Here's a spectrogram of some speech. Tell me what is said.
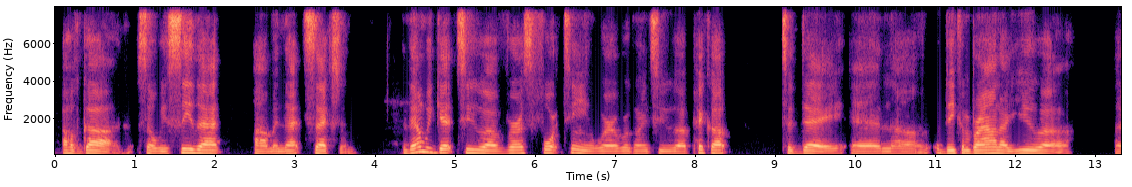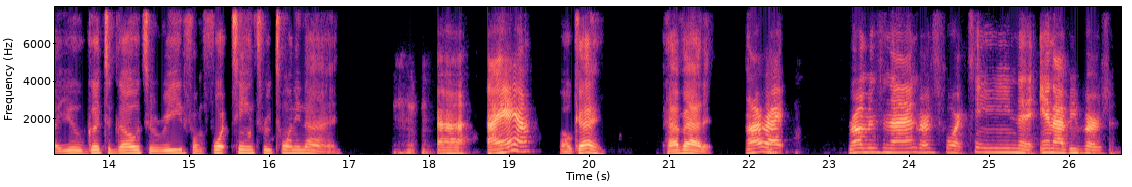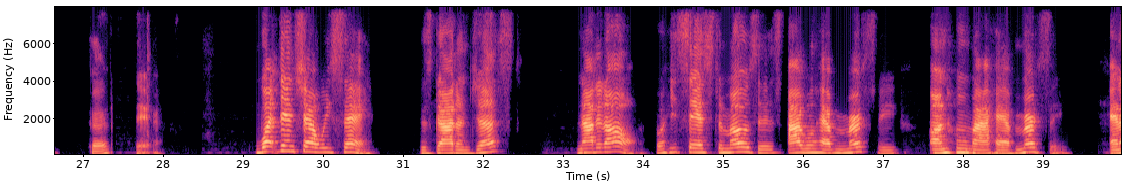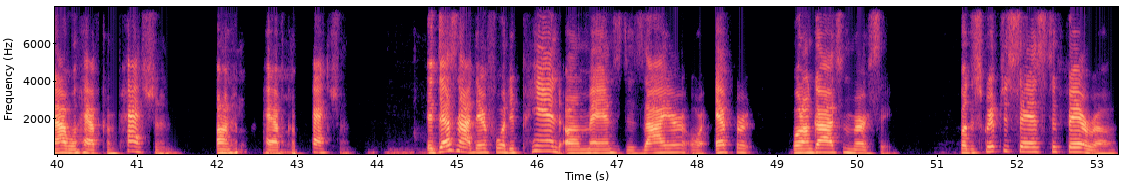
of God. So we see that um, in that section. And then we get to uh, verse 14, where we're going to uh, pick up today. And uh, Deacon Brown, are you uh, are you good to go to read from 14 through 29? Uh, I am. Okay. Have at it. All right. Romans 9, verse 14, the NIV version. Okay. There. What then shall we say? Is God unjust? Not at all. For he says to Moses, I will have mercy on whom I have mercy, and I will have compassion on whom I have compassion. It does not therefore depend on man's desire or effort, but on God's mercy. For the scripture says to Pharaoh,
